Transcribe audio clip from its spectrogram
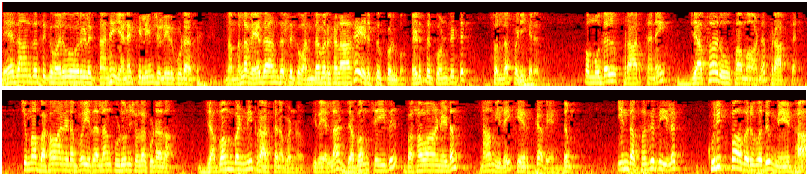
வேதாந்தத்துக்கு வருபவர்களுக்கு தானே எனக்கு இல்லைன்னு சொல்லிடக்கூடாது. நம்ம எல்லாம் வேதாந்தத்துக்கு வந்தவர்களாக எடுத்துக்கொள்வோம். எடுத்துக்கொண்டுட்டு சொல்லப்படுகிறது. இப்ப முதல் பிரார்த்தனை ஜப ரூபமான பிரார்த்தனை. சும்மா பகவானிடம் போய் இதெல்லாம் கொடுன்னு சொல்லக்கூடாதான். ஜபம் பண்ணி பிரார்த்தனை பண்ணணும். இதையெல்லாம் ஜபம் செய்து பகவானிடம் நாம் இதை கேட்க வேண்டும். இந்த பகுதியில குறிப்பா வருவது மேதா.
